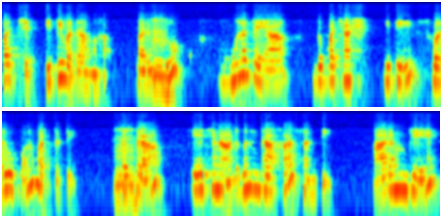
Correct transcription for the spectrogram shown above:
पच् इति वदामः। परन्तु मूलतया डुपछाश् इति स्वरूपं वर्तते। तत्र केचन अनुबन्धाः सन्ति। आरम्भे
